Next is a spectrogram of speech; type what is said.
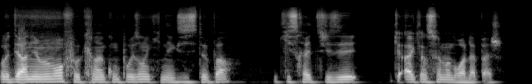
au dernier moment, il faut créer un composant qui n'existe pas et qui sera utilisé à qu'un seul endroit de la page.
